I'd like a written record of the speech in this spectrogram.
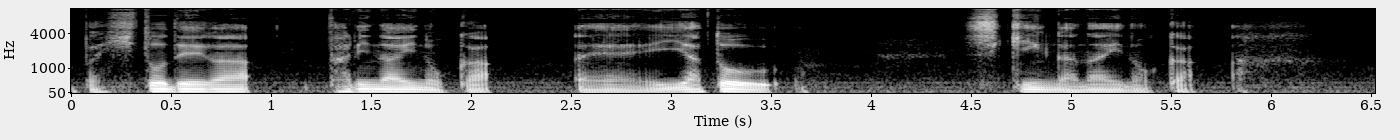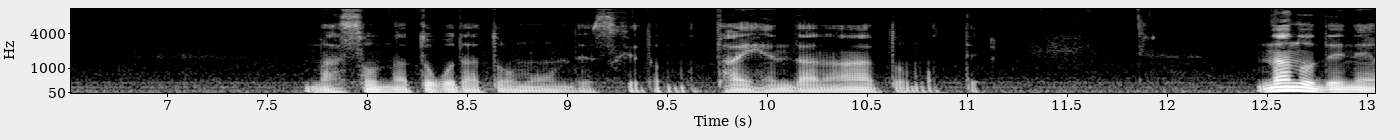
っぱ人手が足りないのか、えー、雇う資金がないのか。まあそんなとこだと思うんですけども大変だなと思って。なのでね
